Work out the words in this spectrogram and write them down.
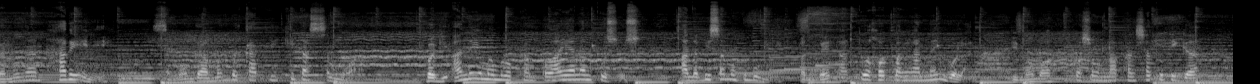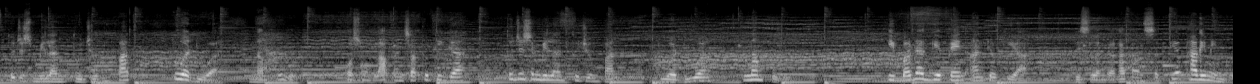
Renungan hari ini. Semoga memberkati kita semua. Bagi Anda yang memerlukan pelayanan khusus, Anda bisa menghubungi Pendeta Tuahot Pangeran Nainggolan di nomor 0813 7974 2260 0813 7974 2260 Ibadah GPN Antioquia diselenggarakan setiap hari Minggu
